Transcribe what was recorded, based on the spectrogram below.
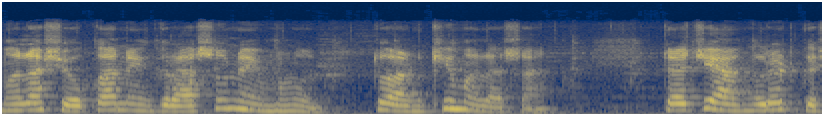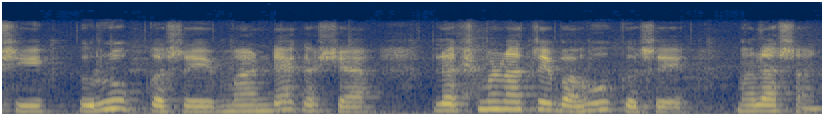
मला शोकाने ग्रासू नये म्हणून तू आणखी मला सांग. त्याची अंगलट कशी रूप कसे मांड्या कशा लक्ष्मणाचे बाहू कसे मला सांग.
